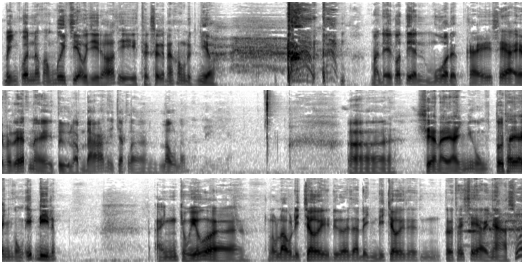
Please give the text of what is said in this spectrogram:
bình quân nó khoảng 10 triệu gì đó thì thực sự nó không được nhiều. Mà để có tiền mua được cái xe Everest này từ làm đá thì chắc là lâu lắm. À, xe này anh cũng tôi thấy anh cũng ít đi lắm. Anh chủ yếu là lâu lâu đi chơi đưa gia đình đi chơi tôi, tôi thấy xe ở nhà suốt.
